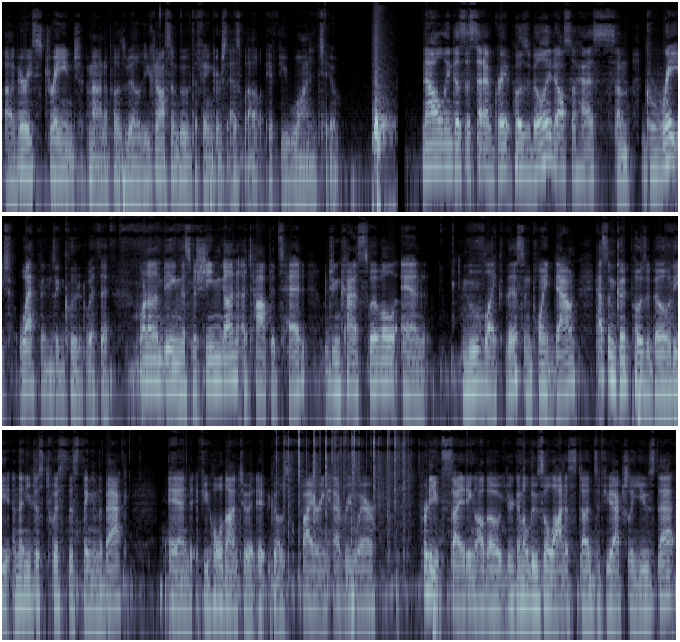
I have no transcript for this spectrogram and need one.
a very strange amount of posability. You can also move the fingers as well if you wanted to. Not only does the set have great posability, it also has some great weapons included with it. One of them being this machine gun atop its head, which you can kind of swivel and move like this and point down. Has some good posability, and then you just twist this thing in the back, and if you hold on to it, it goes firing everywhere pretty exciting, although you're going to lose a lot of studs if you actually use that.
